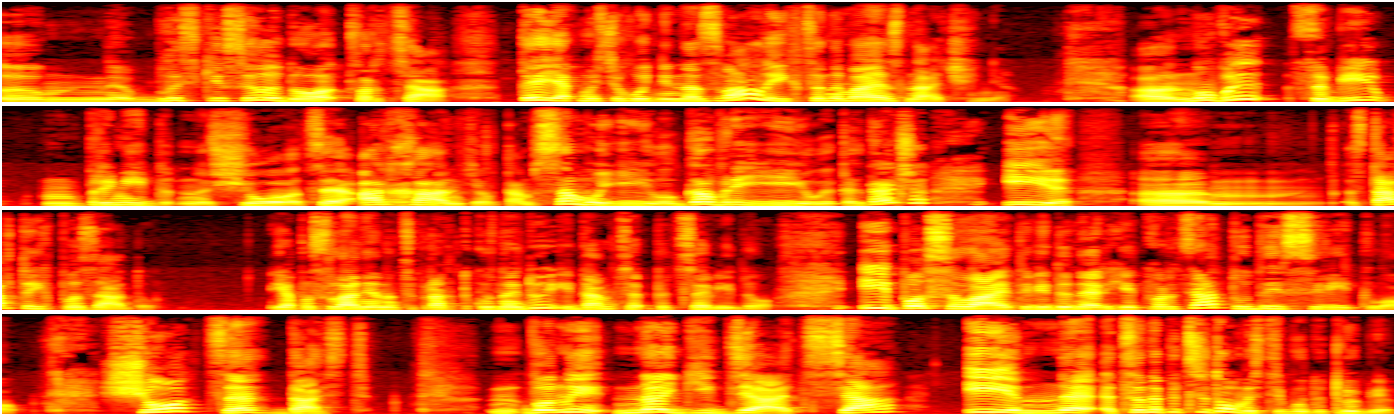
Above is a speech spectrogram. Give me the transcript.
ем, близькі сили до Творця. Те, як ми сьогодні назвали їх, це не має значення. Е, Ну, ви собі прийміть, що це Архангел, там, Самуїл, Гавріїл і так далі, і ем, ставте їх позаду. Я посилання на цю практику знайду і дам це під це відео. І посилайте від енергії Творця туди світло. Що це дасть? Вони наїдяться і не це на підсвідомості будуть любі,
